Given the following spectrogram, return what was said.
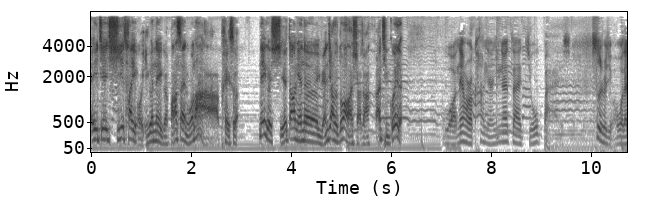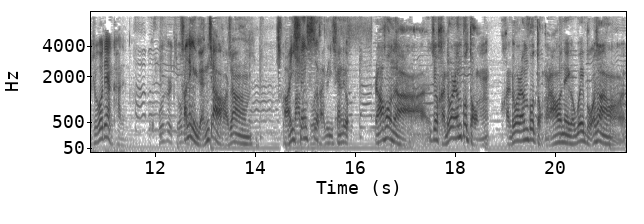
AJ 七，他有一个那个巴塞罗那配色，那个鞋当年的原价是多少啊？小张，反正挺贵的。我那会儿看见应该在九百四十九，我在折扣店看见的，不是九。他那个原价好像好像一千四还是一千六，然后呢，就很多人不懂，很多人不懂，然后那个微博上。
